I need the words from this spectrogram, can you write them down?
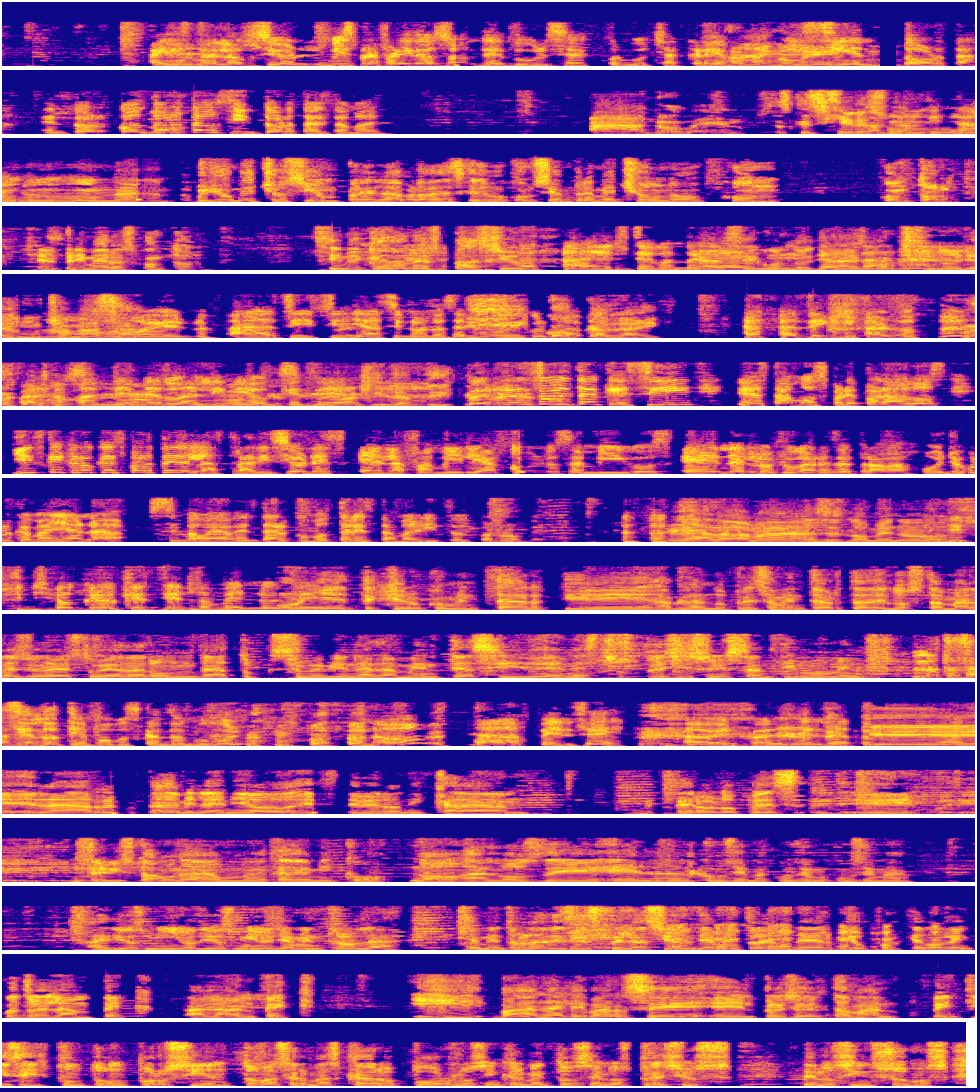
Ahí Muy está la opción. Mis preferidos son de dulce, con mucha crema no y me- en torta. En tor- ¿Con No. torta o sin torta el tamal? Ah, no, bueno, pues es que si quieres un- una... Pues yo me echo siempre, la verdad es que debo con siempre me echo uno con, con torta. El primero es con torta. Si me queda un espacio, Ah, el segundo ya el segundo ya es porque si no ya es mucha No, masa. bueno. Ah, sí, sí, Sí. ya si no nos Y. Coca Light. sí, claro, para Sí, mantener no, la línea aunque no, sea. Imagínate. Pues resulta que sí, ya estamos preparados y es que creo que es parte de las tradiciones en la familia, con los amigos, en los lugares de trabajo. Yo creo que mañana sí me voy a aventar como tres tamalitos por lo menos. nada más, es lo menos. Yo creo que sí es lo menos. Oye, ¿eh? te quiero comentar que hablando precisamente ahorita de los tamales, de una vez te voy a dar un dato que se me viene a la mente así de en estos precisos instantes y momentos. ¿No estás haciendo tiempo buscando en Google? ¿No? Ah, pensé. A ver, ¿cuál es el Fíjate dato que cultural? la reportada de Milenio, este, Verónica Vero López, eh, eh, entrevistó a una, un académico, no, a los de él, ¿cómo se llama? ¿Cómo se llama? ¿Cómo se llama? Ay, Dios mío, Dios mío, ya me entró la, ya me entró la desesperación, ya me entró el nervio porque no le encuentro el AMPEC, a la AMPEC. Y van a elevarse el precio del tamal 26.1%. Va a ser más caro por los incrementos en los precios de los insumos.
